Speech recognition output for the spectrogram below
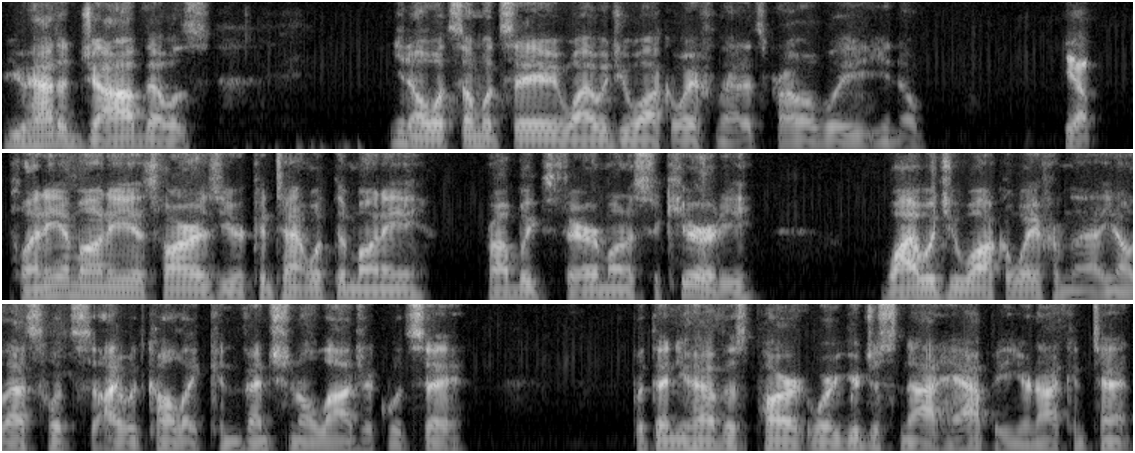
you had a job that was, you know, what some would say. Why would you walk away from that? It's probably you know Yep. Plenty of money as far as you're content with the money, probably fair amount of security. Why would you walk away from that? You know, that's what's I would call like conventional logic would say. But then you have this part where you're just not happy, you're not content.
